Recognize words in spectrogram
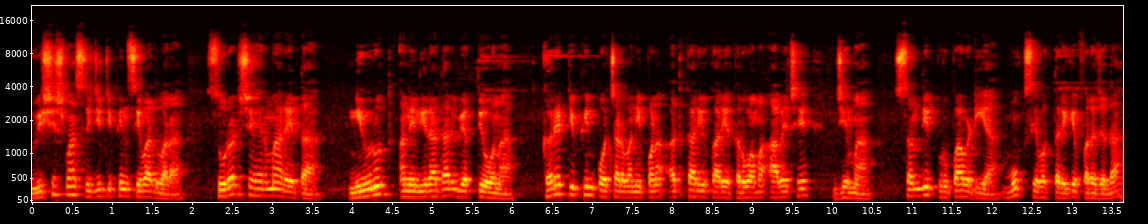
વિશેષમાં શ્રીજી ટિફિન સેવા દ્વારા સુરત શહેરમાં રહેતા નિવૃત્ત અને નિરાધાર વ્યક્તિઓના ઘરે ટિફિન પહોંચાડવાની પણ અધકાર્યું કાર્ય કરવામાં આવે છે, જેમાં સંદીપ રૂપાવટિયા મુખ સેવક તરીકે ફરજ અદા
